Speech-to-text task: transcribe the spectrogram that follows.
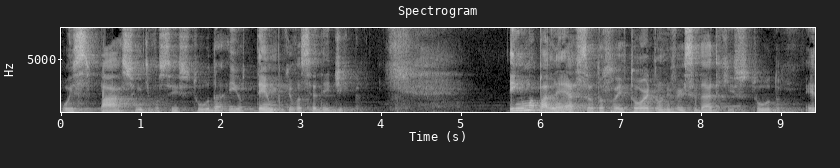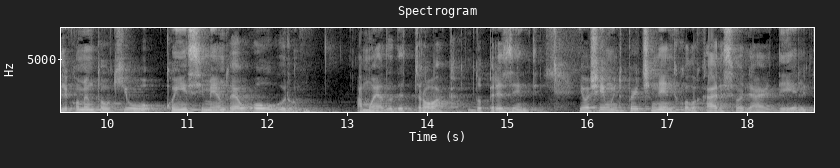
o espaço em que você estuda e o tempo que você dedica. Em uma palestra do reitor da universidade que estudo, ele comentou que o conhecimento é o ouro, a moeda de troca do presente. Eu achei muito pertinente colocar esse olhar dele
